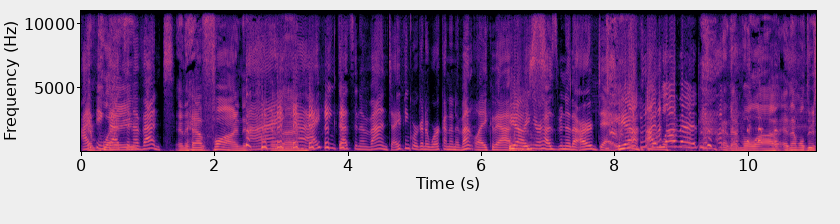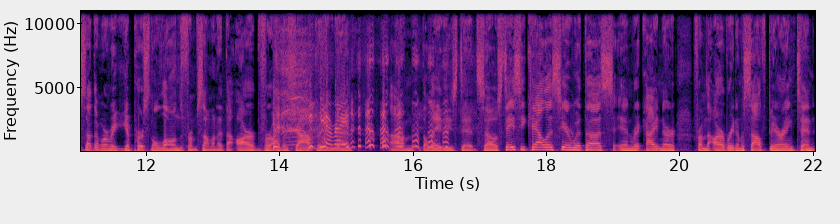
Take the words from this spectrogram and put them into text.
I and think play that's an event. And have fun. I, and then, I think that's an event. I think we're going to work on an event like that. Yes. Bring your husband to the ARB day. Yeah, I love it. and then we'll uh, and then we'll do something where we can get personal loans from someone at the ARB for all the shopping. Yeah, right. Um, the ladies did. So Stacy Callis here with us and Rick Heidner from the Arboretum of South Barrington.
